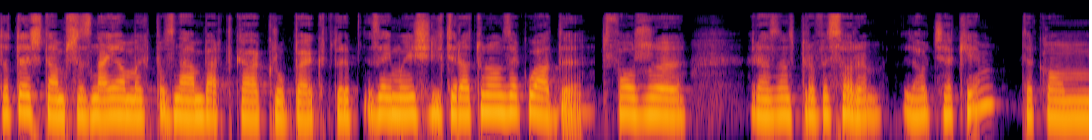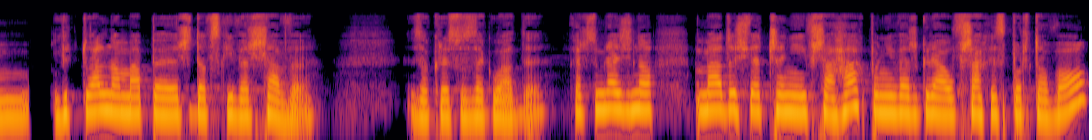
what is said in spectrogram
to też tam przez znajomych poznałam Bartka Krupę, który zajmuje się literaturą zagłady. Tworzy razem z profesorem Leociakiem taką wirtualną mapę żydowskiej Warszawy z okresu zagłady. W każdym razie no, ma doświadczenie i w szachach, ponieważ grał w szachy sportowo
